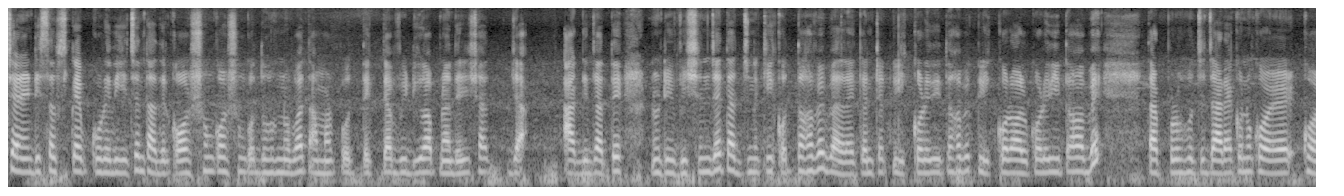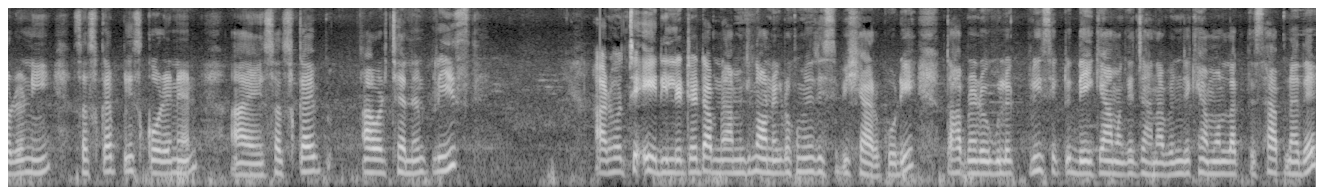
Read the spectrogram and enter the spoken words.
চ্যানেলটি সাবস্ক্রাইব করে দিয়েছেন, তাদেরকে অসংখ্য অসংখ্য ধন্যবাদ। আমার প্রত্যেকটা ভিডিও আপনাদের সাথে যা আগে যাতে নোটিফিকেশান যায়, তার জন্য কী করতে হবে? বেল আইকনটা ক্লিক করে দিতে হবে ক্লিক করে অল করে দিতে হবে। তারপর হচ্ছে যারা এখনও করে, করেনি সাবস্ক্রাইব প্লিজ করে নেন। সাবস্ক্রাইব আওয়ার চ্যানেল প্লিজ আর হচ্ছে এই রিলেটেড আপনার, আমি কিন্তু অনেক রকমের রেসিপি শেয়ার করি। তো আপনারা ওইগুলো প্লিজ একটু দেখে আমাকে জানাবেন যে কেমন লাগতেছে আপনাদের।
